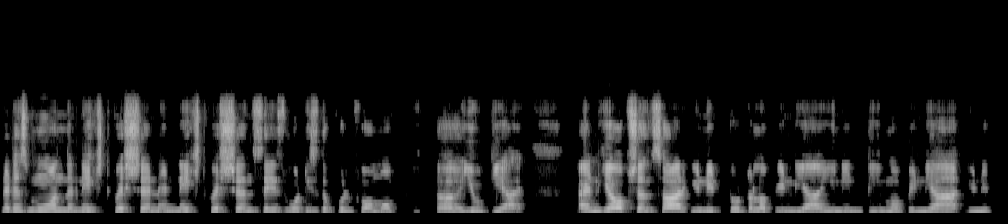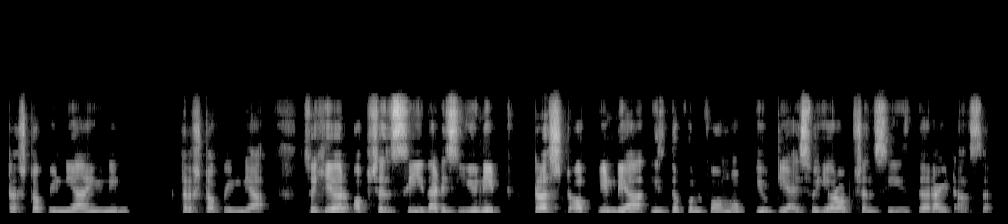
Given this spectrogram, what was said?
let us move on. The next question and next question says what is the full form of uh, UTI and here options are unit total of India unit team of India unit trust of India unit trust of India. So here option C that is unit trust of India is the full form of UTI so here option C is the right answer.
